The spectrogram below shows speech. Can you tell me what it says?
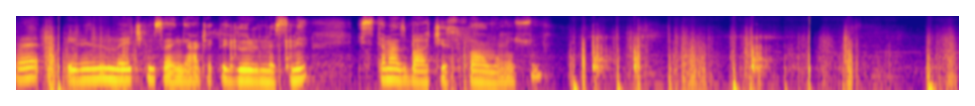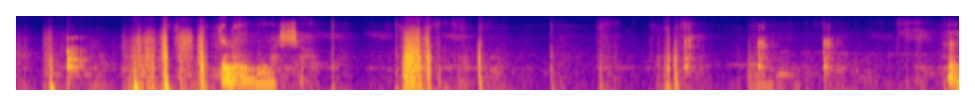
Ve evinin de hiç kimsenin gerçekte görünmesini istemez bahçesi falan olsun. Gene indim aşağı. Hı.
